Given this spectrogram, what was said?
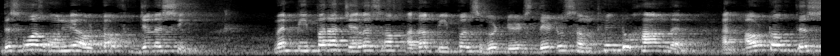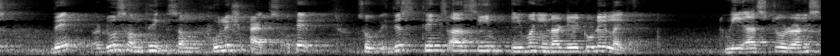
This was only out of jealousy. When people are jealous of other people's good deeds, they do something to harm them, and out of this, they do something, some foolish acts. Okay, so these things are seen even in our day-to-day life we as students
